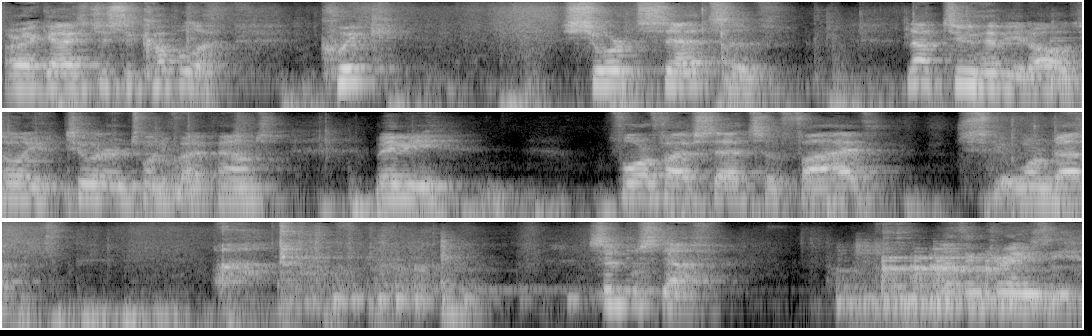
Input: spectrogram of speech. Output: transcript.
All right, guys, just a couple of quick, short sets of not too heavy at all. It's only 225 pounds. Maybe four or five sets of five. Just get warmed up. Simple stuff. Nothing crazy.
